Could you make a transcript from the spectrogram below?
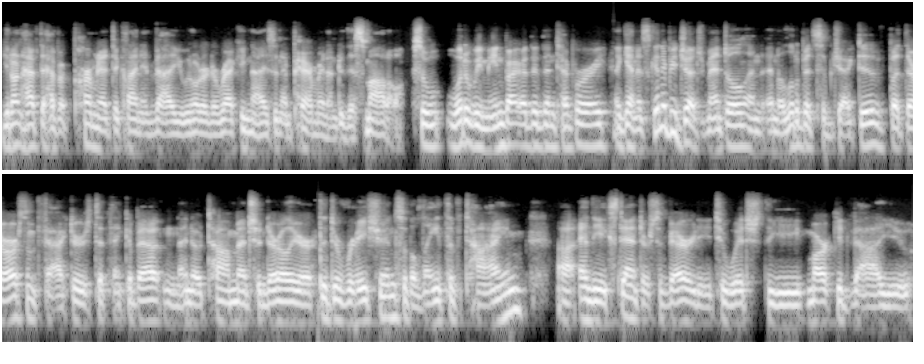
You don't have to have a permanent decline in value in order to recognize an impairment under this model. So, what do we mean by other than temporary? Again, it's going to be judgmental and, and a little bit subjective, but there are some factors to think about. And I know Tom mentioned earlier the duration, so the length of time, uh, and the extent or severity to which the market value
